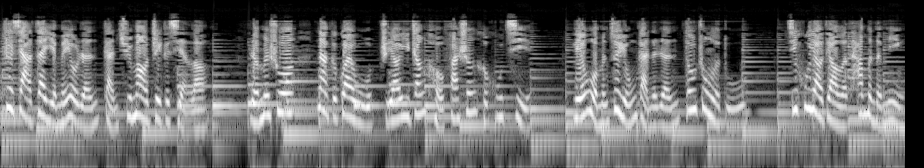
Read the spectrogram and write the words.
这下再也没有人敢去冒这个险了。人们说，那个怪物只要一张口发声和呼气，连我们最勇敢的人都中了毒，几乎要掉了他们的命。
